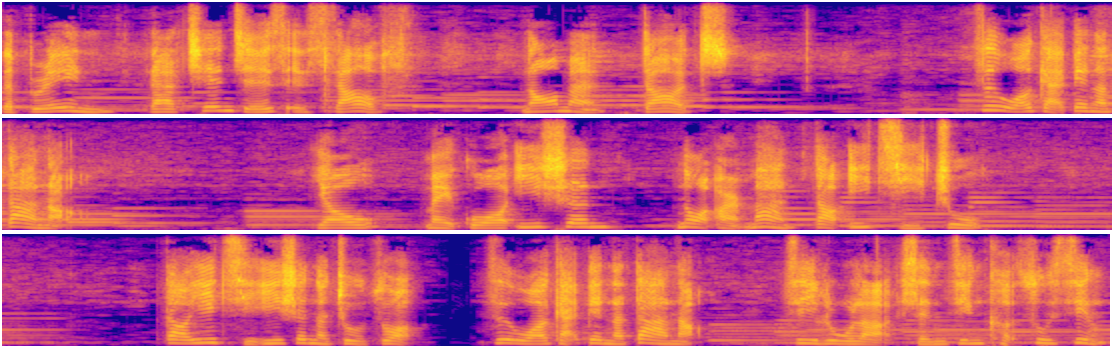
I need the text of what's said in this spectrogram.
The Brain That Changes Itself, Norman Dodge。自我改变的大脑，由美国医生诺尔曼·道伊奇著。道伊奇医生的著作《自我改变的大脑》记录了神经可塑性、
